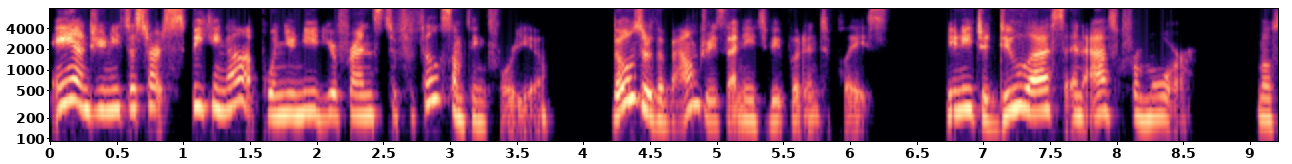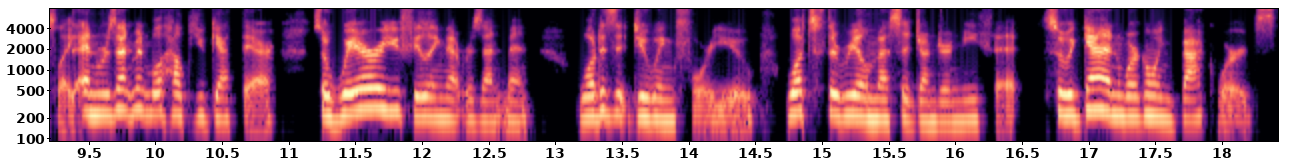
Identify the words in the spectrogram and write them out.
And you need to start speaking up when you need your friends to fulfill something for you. Those are the boundaries that need to be put into place. You need to do less and ask for more, most likely. And resentment will help you get there. So, where are you feeling that resentment? What is it doing for you? What's the real message underneath it? So, again, we're going backwards.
